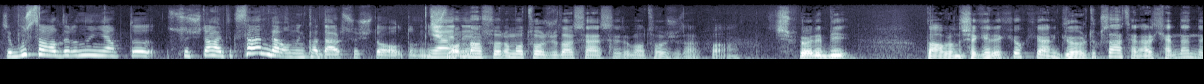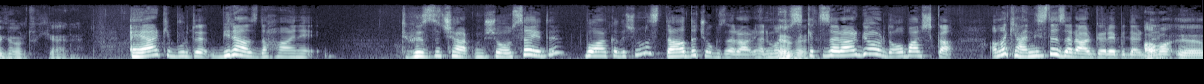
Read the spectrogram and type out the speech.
İşte bu saldırının yaptığı suçta artık sen de onun kadar suçlu oldun. İşte Yani ondan sonra motorcular serseri, motorcular falan. Hiç böyle bir davranışa gerek yok yani. Gördük zaten erkenden de gördük yani. eğer ki burada biraz daha hani hızlı çarpmış olsaydı bu arkadaşımız daha da çok zarar. Yani motosikleti zarar gördü o başka. Ama kendisi de zarar görebilirdi. Ama e,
